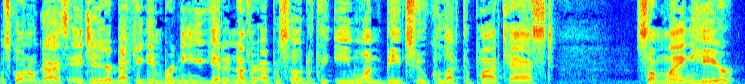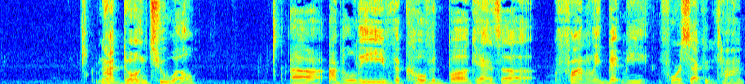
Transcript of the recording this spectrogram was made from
What's going on, guys? AJ here back again, bringing you yet another episode of the E1B2 Collective Podcast. So I'm laying here, not doing too well. Uh, I believe the COVID bug has uh, finally bit me for a second time,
